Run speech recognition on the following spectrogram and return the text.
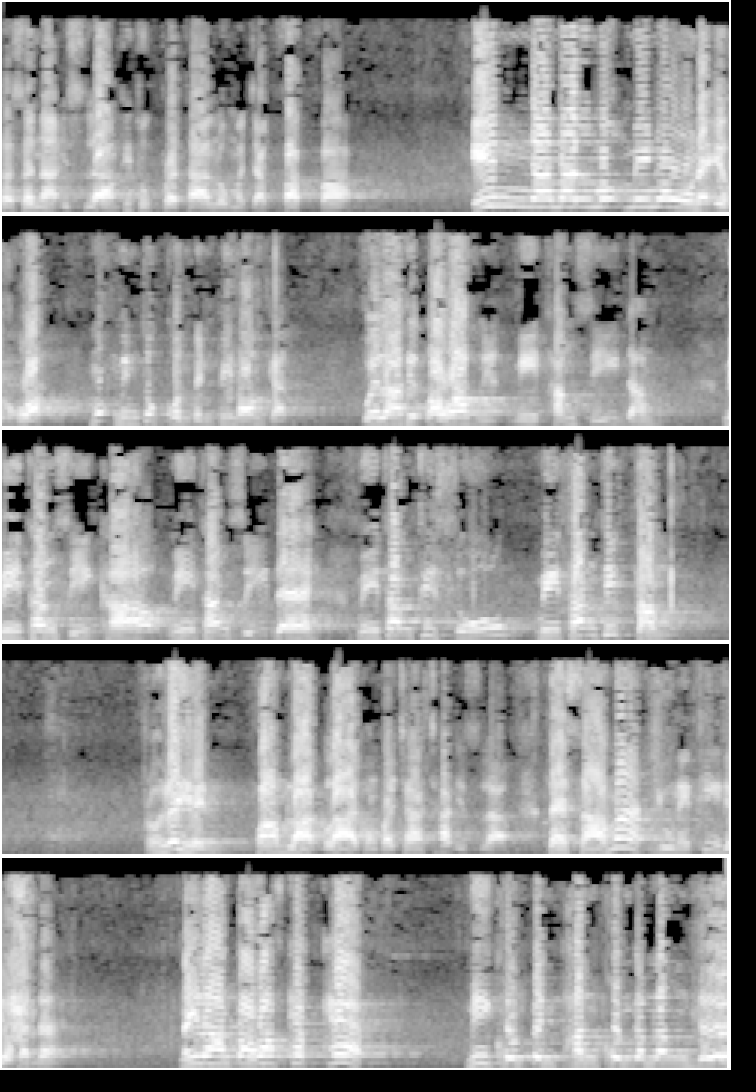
ศาสนาอิสลามที่ถูกประทานลงมาจากฟากฟ้าอินนามัลมุมินูนะอิควะมุมินทุกคนเป็นพี่น้องกัน เวลาที่ตาวาฟเนี่ยมีทั้งสีดำ มีทั้งสีขาว มีทั้งสีแดง มีทั้งที่สูง มีทั้งที่ต่ำเราได้เห็นความหลากหลายของประชาชาติอิสลาม แต่สามารถอยู่ในที่เดียวกันได้ ในลานตาวาฟแคบๆมีคนเป็นพันคนกำลังเดิ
